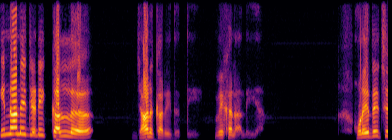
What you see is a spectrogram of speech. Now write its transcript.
ਇਹਨਾਂ ਨੇ ਜਿਹੜੀ ਕੱਲ ਜਾਣਕਾਰੀ ਦਿੱਤੀ, ਵੇਖਣ ਵਾਲੀ ਆ। ਹੁਣ ਇਹਦੇ ਚ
